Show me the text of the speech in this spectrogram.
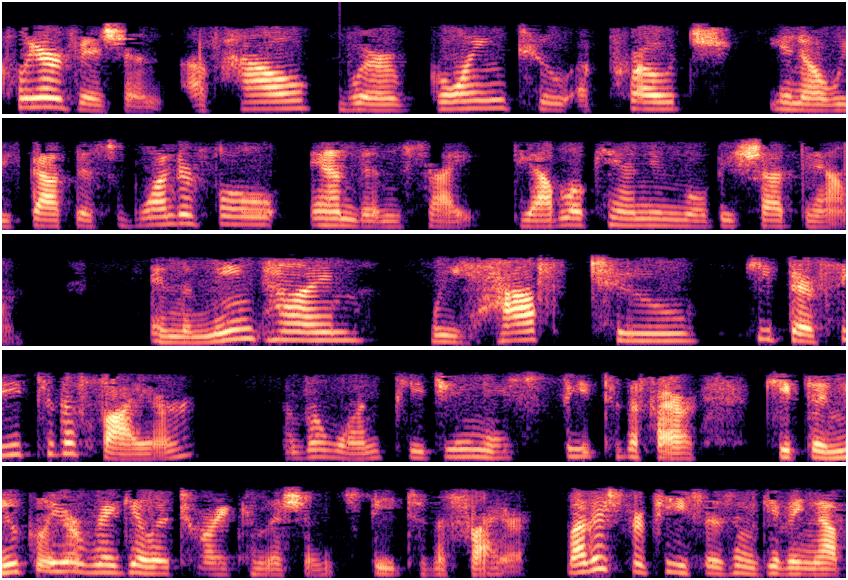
clear vision of how we're going to approach. You know, we've got this wonderful end in sight. Diablo Canyon will be shut down. In the meantime, we have to keep their feet to the fire Number one, PG&E's feet to the fire. Keep the Nuclear Regulatory Commission's feet to the fire. Mothers for Peace isn't giving up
